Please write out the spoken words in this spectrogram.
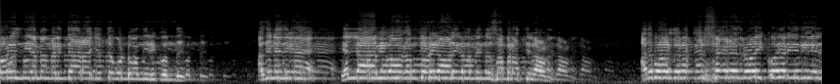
തൊഴിൽ നിയമങ്ങൾ ഇന്ത്യ രാജ്യത്ത് കൊണ്ടുവന്നിരിക്കുന്നത്. അതിനെതിരെ എല്ലാ വിഭാഗം തൊഴിലാളികളും ഇന്ന് സമരത്തിലാണ്. അതുപോലെ തന്നെ കർഷകരെ ദ്രോഹിക്കുന്ന രീതിയിൽ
